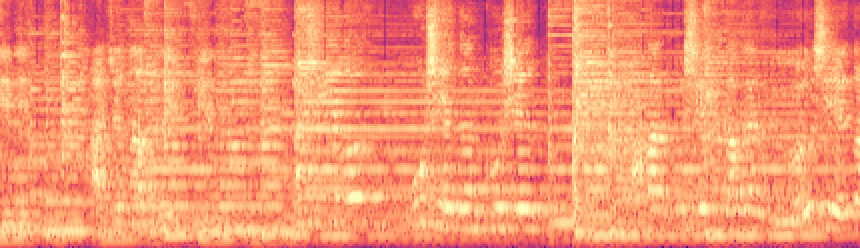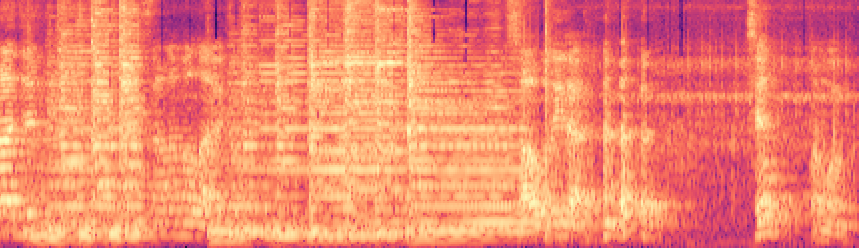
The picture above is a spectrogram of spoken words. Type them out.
сені ажынасыр етсен Кушетім, кушет, аңар кушет қалар, өшет адын. Салам алейкум. Сау болыңдар. Все, по-моему.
